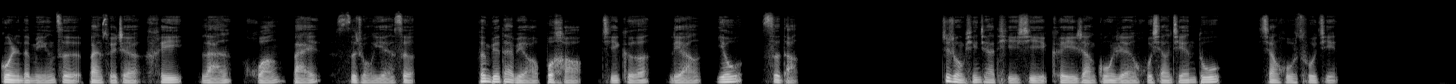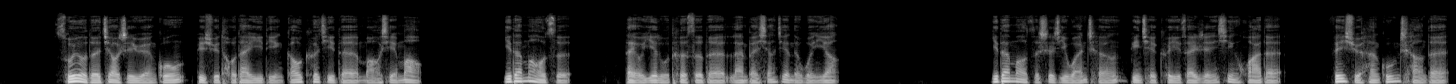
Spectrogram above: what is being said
工人的名字伴随着黑、蓝、黄、白四种颜色，分别代表不好、及格、良、优四档。这种评价体系可以让工人互相监督、相互促进。所有的教职员工必须头戴一顶高科技的毛线帽，一戴帽子带有耶鲁特色的蓝白相间的纹样。一旦帽子设计完成，并且可以在人性化的、非血汗工厂的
